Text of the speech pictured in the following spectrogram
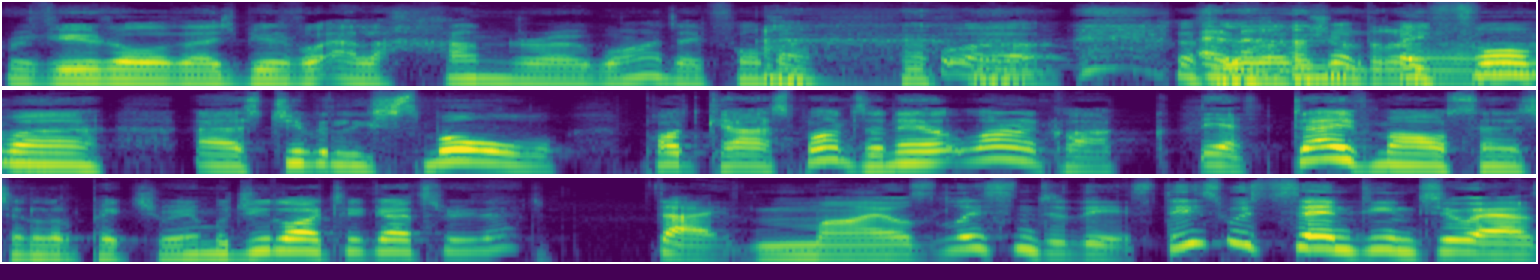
reviewed all of those beautiful Alejandro wines, a former uh, I feel like a shop, a former uh, stupidly small podcast sponsor. Now, Lauren Clark, Yes. Dave Miles sent us a little picture in. Would you like to go through that? Dave Miles, listen to this. This was sent into our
